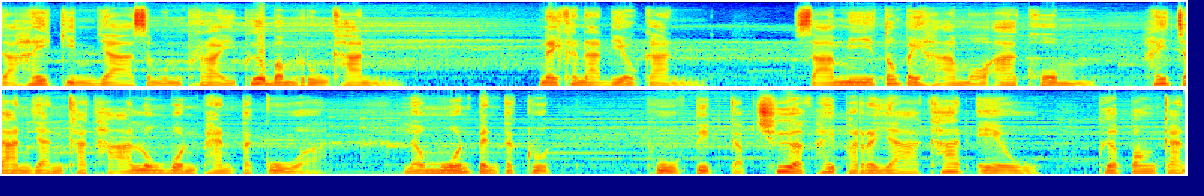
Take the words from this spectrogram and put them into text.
จะให้กินยาสมุนไพรเพื่อบำรุงครรภ์ในขณะเดียวกัน สามีต้องไปหาหมออาคม ให้จานยันคาถาลงบนแผ่นตะกั่วแล้วม้วนเป็นตะกรุด ผูกติดกับเชือกให้ภรรยาคาดเอว เพื่อป้องกัน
